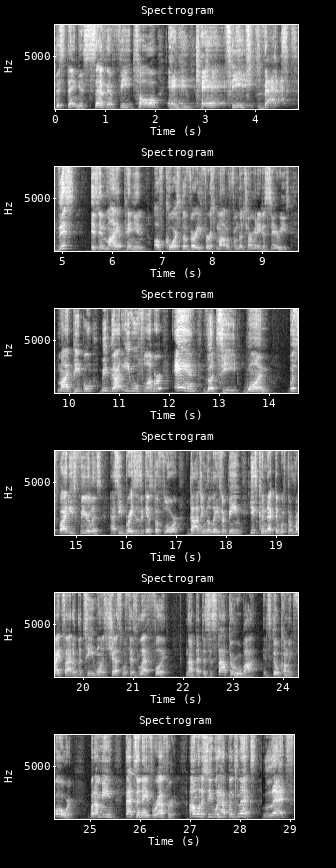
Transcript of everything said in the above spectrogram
this thing is seven feet tall, and you can't teach that. This is, in my opinion, of course, the very first model from the Terminator series. My people, we've got Evil Flubber and the T1. But Spidey's fearless. As he braces against the floor, dodging the laser beam, he's connected with the right side of the T1's chest with his left foot. Not that this has stopped the robot, it's still coming forward. But I mean, that's an A for effort. I want to see what happens next. Let's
